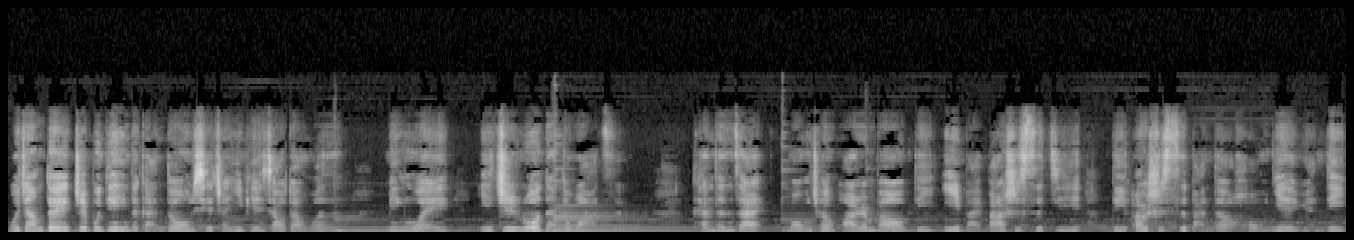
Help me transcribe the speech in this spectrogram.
我将对这部电影的感动写成一篇小短文，名为《一只落单的袜子》，刊登在《蒙城华人报》第一百八十四集第二十四版的红叶原地。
